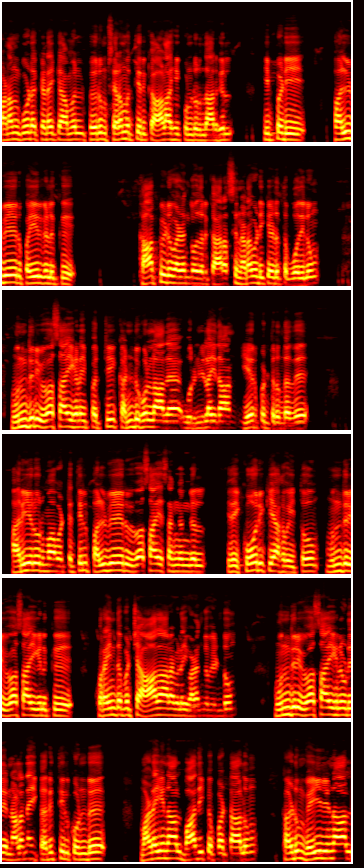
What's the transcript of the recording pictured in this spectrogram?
பணம் கூட கிடைக்காமல் பெரும் சிரமத்திற்கு ஆளாகி கொண்டிருந்தார்கள். இப்படி பல்வேறு பயிர்களுக்கு காப்பீடு வழங்குவதற்கு அரசு நடவடிக்கை எடுத்த போதிலும் முந்திரி விவசாயிகளை பற்றி கண்டுகொள்ளாத ஒரு நிலைதான் ஏற்பட்டிருந்தது. அரியலூர் மாவட்டத்தில் பல்வேறு விவசாய சங்கங்கள் இதை கோரிக்கையாக வைத்தோம். முந்திரி விவசாயிகளுக்கு குறைந்தபட்ச ஆதார விலை வழங்க வேண்டும். முந்திரி விவசாயிகளுடைய நலனை கருத்தில் கொண்டு மழையினால் பாதிக்கப்பட்டாலும் கடும் வெயிலினால்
